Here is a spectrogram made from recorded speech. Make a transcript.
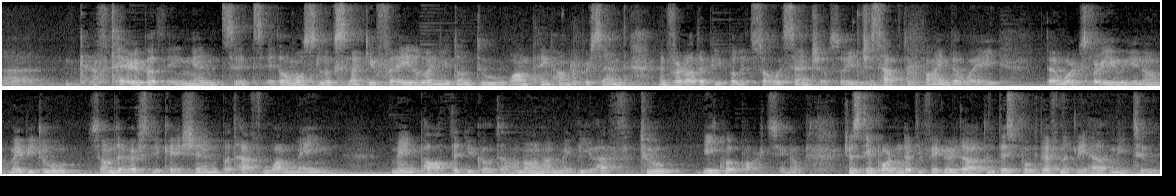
uh, kind of terrible thing and it, it almost looks like you fail when you don't do one thing 100% and for other people it's so essential. So you just have to find a way that works for you you know maybe do some diversification but have one main main path that you go down on and maybe you have two equal parts you know just important that you figure it out and this book definitely helped me to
